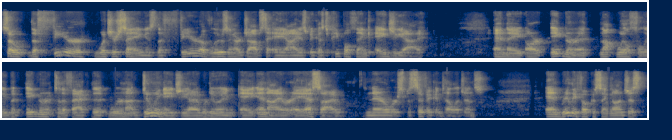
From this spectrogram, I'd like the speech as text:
So the fear, what you're saying is the fear of losing our jobs to AI is because people think AGI and they are ignorant, not willfully, but ignorant to the fact that we're not doing AGI, we're doing ANI or ASI, narrower specific intelligence, and really focusing on just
